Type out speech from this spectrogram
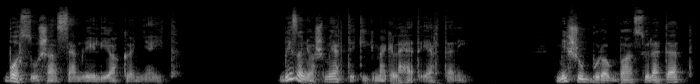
bosszúsan szemléli a könnyeit. Bizonyos mértékig meg lehet érteni. Misubburokban született,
